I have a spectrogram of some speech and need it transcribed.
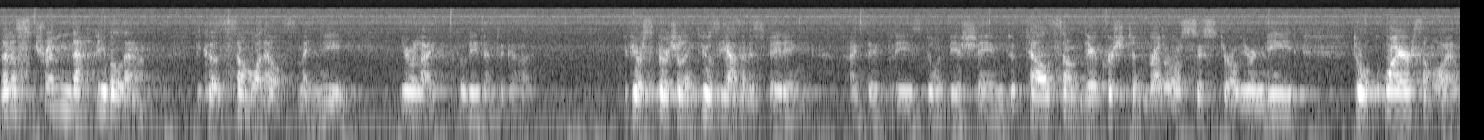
Let us trim that feeble lamp because someone else might need your light to lead them to God. If your spiritual enthusiasm is fading, I say please don't be ashamed to tell some dear Christian brother or sister of your need to acquire some oil.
